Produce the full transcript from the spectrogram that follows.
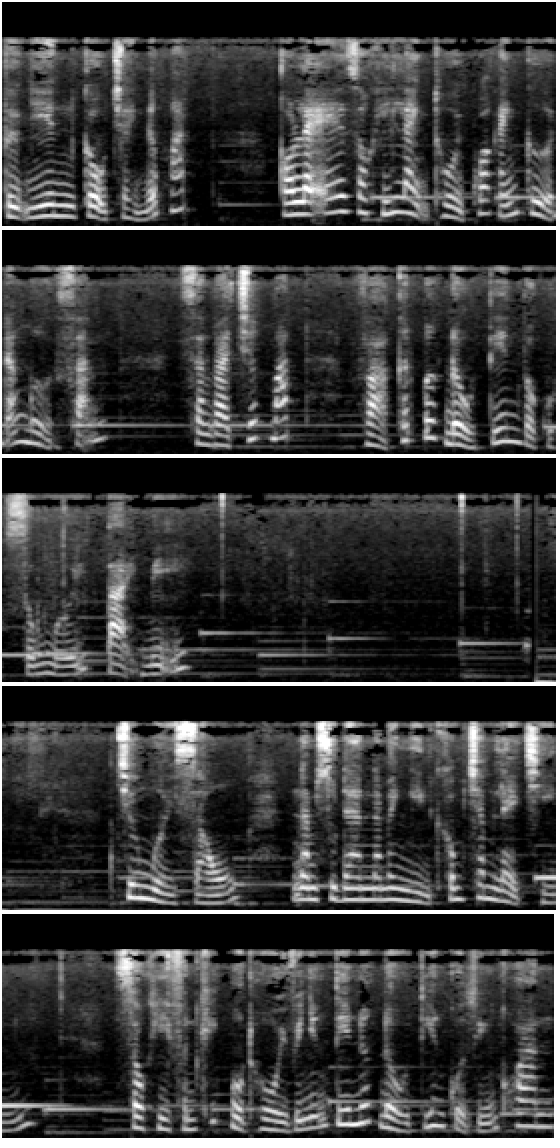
Tự nhiên cậu chảy nước mắt. Có lẽ do khí lạnh thổi qua cánh cửa đang mở sẵn sàn vai trước mắt và cất bước đầu tiên vào cuộc sống mới tại Mỹ. Chương 16 Nam Sudan năm 2009 Sau khi phấn khích một hồi với những tia nước đầu tiên của giếng khoan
